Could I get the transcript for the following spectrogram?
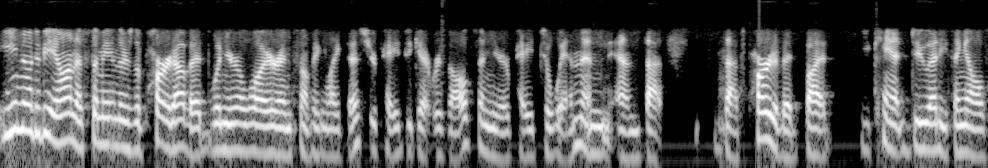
You know, to be honest, I mean, there's a part of it when you're a lawyer in something like this, you're paid to get results and you're paid to win, and and that's that's part of it. But you can't do anything else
